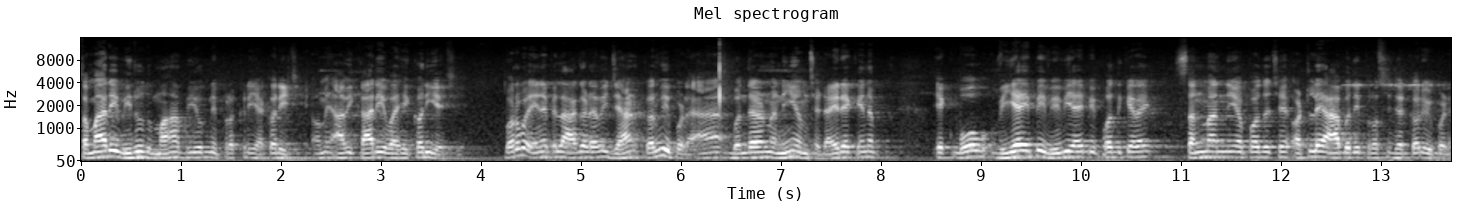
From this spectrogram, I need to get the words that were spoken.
તમારી વિરુદ્ધ મહાભિયોગની પ્રક્રિયા કરી છે. અમે આવી કાર્યવાહી કરીએ છીએ. બરાબર? એને પહેલાં આગળ આવી જાણ કરવી પડે. આ બંધારણમાં નિયમ છે. ડાયરેક્ટ એને એક બહુ વીઆઈપી વીવીઆઈપી પદ કહેવાય. સન્માનનીય પદ છે. એટલે આ બધી પ્રોસિજર કરવી પડે.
